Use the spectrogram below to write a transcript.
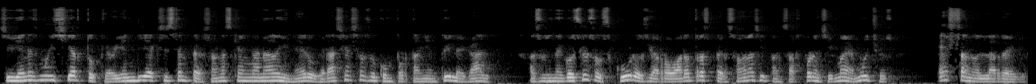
Si bien es muy cierto que hoy en día existen personas que han ganado dinero gracias a su comportamiento ilegal, a sus negocios oscuros y a robar a otras personas y pasar por encima de muchos, esta no es la regla.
